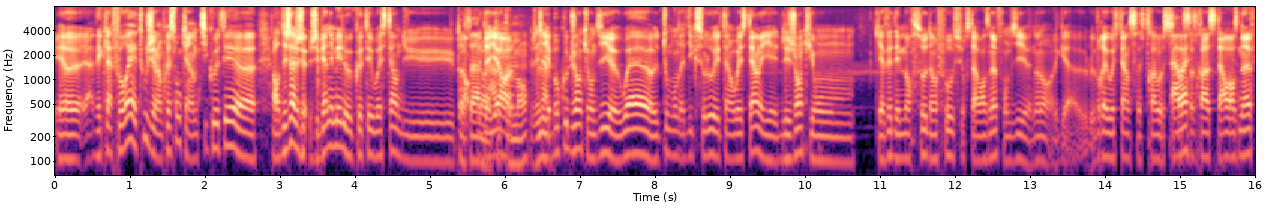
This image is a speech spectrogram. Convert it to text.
et euh, avec la forêt et tout j'ai l'impression qu'il y a un petit côté euh, alors déjà j'ai bien aimé le côté western du d'ailleurs il y a beaucoup de gens qui ont dit euh, ouais euh, tout le monde a dit que Solo était un western et il y a les gens qui ont qui avaient des morceaux d'infos sur Star Wars 9 ont dit euh, non non les gars euh, le vrai western ça sera, ça, Ah ouais ça sera Star Wars 9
